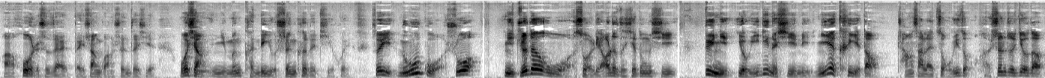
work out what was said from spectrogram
啊，或者是在北上广深这些，我想你们肯定有深刻的体会。所以，如果说你觉得我所聊的这些东西对你有一定的吸引力，你也可以到长沙来走一走，甚至就到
